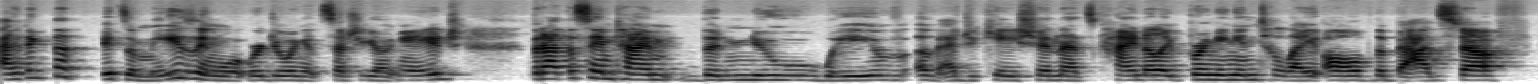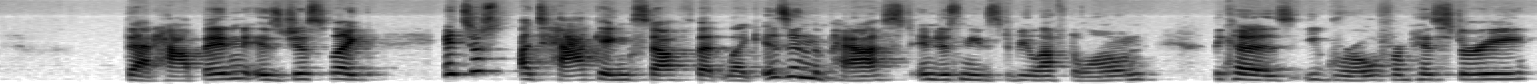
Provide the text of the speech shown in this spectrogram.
I think that it's amazing what we're doing at such a young age. But at the same time, the new wave of education that's kind of like bringing into light all of the bad stuff that happened is just like it's just attacking stuff that like is in the past and just needs to be left alone because you grow from history.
